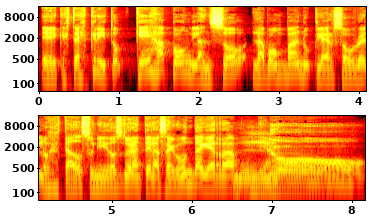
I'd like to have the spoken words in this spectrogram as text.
eh, que está escrito que Japón lanzó la bomba nuclear sobre los Estados Unidos durante la Segunda Guerra Mundial. No.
